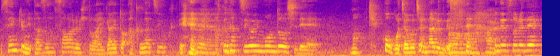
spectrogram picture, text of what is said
選挙に携わる人は意外と悪が強くて、ええ。悪が強い者同士で、まあ、結構ごちゃごちゃになるんですね、はいでそれで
